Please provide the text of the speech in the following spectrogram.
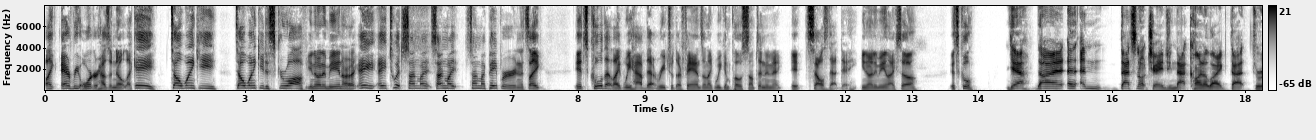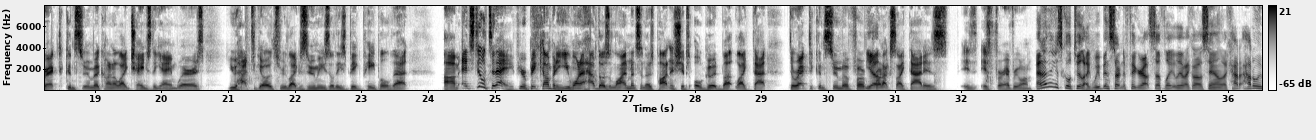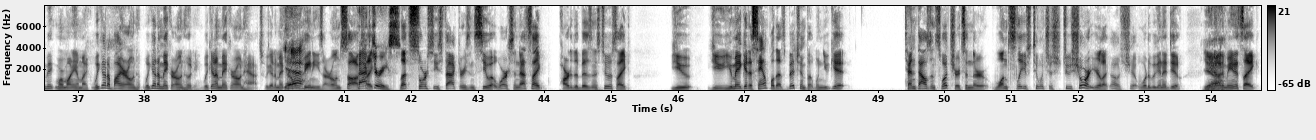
like every order has a note. Like, hey, tell Wanky, tell Wanky to screw off. You know what I mean? Or like, hey, hey, Twitch, sign my, sign my, sign my paper. And it's like, it's cool that like we have that reach with our fans and like we can post something and it, it sells that day. You know what I mean? Like, so it's cool. Yeah, and, and that's not changing. That kind of like that direct consumer kind of like changed the game. Whereas you had to go through like Zumiez or these big people that, um, and still today, if you're a big company, you want to have those alignments and those partnerships, all good. But like that direct to consumer for Yeah. products like that is is is for everyone. And I think it's cool too. Like we've been starting to figure out stuff lately. Like I was saying, like how, how do we make more money? I'm like, we got to buy our own. We got to make our own hoodie. We got to make our own hats. We got to make our own beanies, our own socks. Like, Factories. let's source these factories and see what works. And that's like part of the business too. It's like you you you may get a sample that's bitching, but when you get ten thousand sweatshirts and they're one sleeve's two inches too short, you're like, oh shit, what are we gonna do? You know what I mean? It's like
